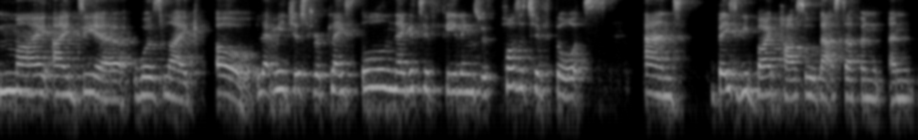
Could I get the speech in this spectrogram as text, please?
my idea was like, oh, let me just replace all negative feelings with positive thoughts and basically bypass all that stuff and, and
